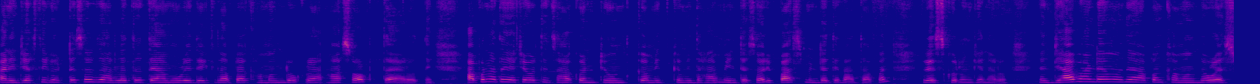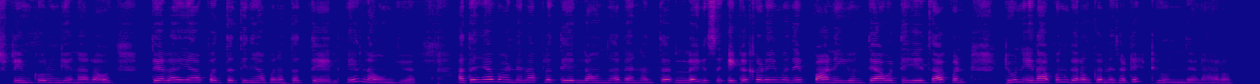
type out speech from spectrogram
आणि जास्ती घट्टसर झालं तर त्यामुळे देखील आपला खमंग ढोकळा हा सॉफ्ट तयार होत नाही. आपण आता याच्यावरती झाकण ठेवून कमीत कमी दहा मिनटं सॉरी पाच मिनटं त्याला आता आपण रेस्ट करून घेणार आहोत. ज्या भांड्यामध्ये आपण खमंग ढोकळा स्टीम करून घेणार आहोत त्याला या पद्धतीने आपण आता तेल हे लावून घेऊया. आता ह्या भांड्याला आपलं तेल लावून झाल्यानंतर लगेच एका कढईमध्ये पाणी घेऊन त्यावरती हे झाकण ठेवून याला आपण गरम करण्यासाठी ठेवून देणार आहोत.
